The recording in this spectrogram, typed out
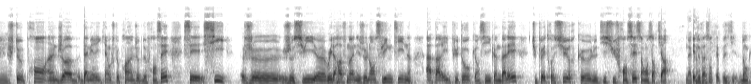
mmh. je te prends un job d'américain ou je te prends un job de français. C'est si je, je suis euh, Will Hoffman et je lance LinkedIn à Paris plutôt qu'en Silicon Valley, tu peux être sûr que le tissu français s'en ressortira. Et de façon très positive. Donc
